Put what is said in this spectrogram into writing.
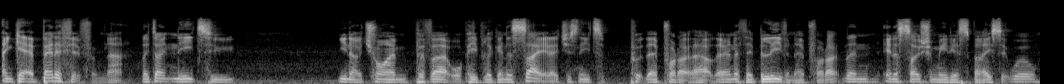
and get a benefit from that. They don't need to you know, try and pervert what people are going to say. They just need to put their product out there, and if they believe in their product, then in a social media space, it will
